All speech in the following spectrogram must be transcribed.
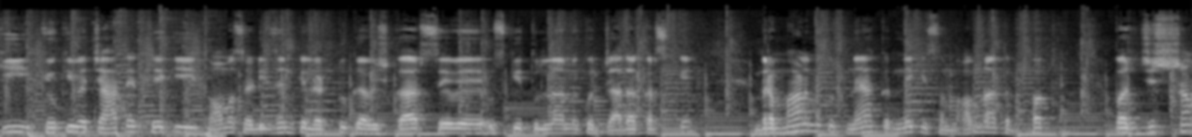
कि क्योंकि वे चाहते थे कि थॉमस एडिसन के लट्टू के आविष्कार से वे उसकी तुलना में कुछ ज़्यादा कर सकें। ब्रह्मांड में कुछ नया करने की संभावना तो बहुत है, पर जिस क्षण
